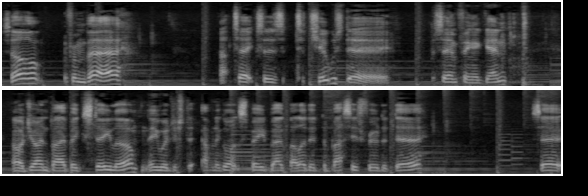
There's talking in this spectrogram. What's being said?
So, from there, that takes us to Tuesday. Same thing again. I was joined by Big Steelo. He was just having a go at speed bag while I did the basses through the day. So,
